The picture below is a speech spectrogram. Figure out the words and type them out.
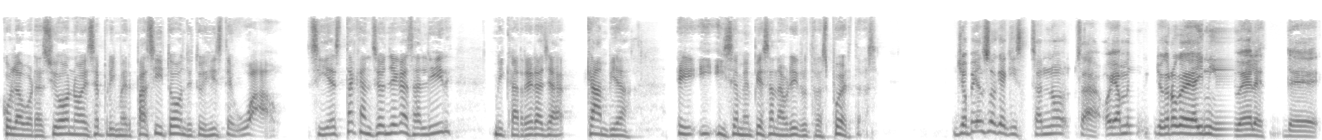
colaboración o ese primer pasito donde tú dijiste, wow, si esta canción llega a salir, mi carrera ya cambia y, se me empiezan a abrir otras puertas. Yo pienso que quizás no, o sea, obviamente yo creo que hay niveles de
